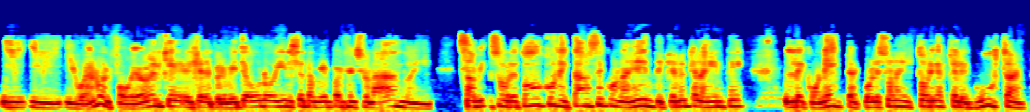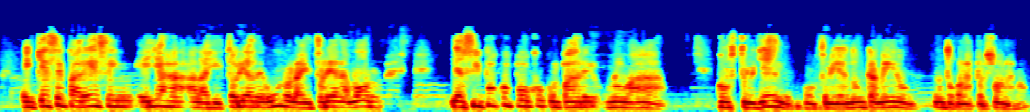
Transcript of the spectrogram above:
y, bueno, el fogueo es el que, el que le permite a uno irse también perfeccionando y sobre todo conectarse con la gente, qué es lo que la gente le conecta, cuáles son las historias que les gustan, en qué se parecen ellas a, las historias de uno, las historias de amor. Y así poco a poco, compadre, uno va construyendo, construyendo un camino junto con las personas, ¿no?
